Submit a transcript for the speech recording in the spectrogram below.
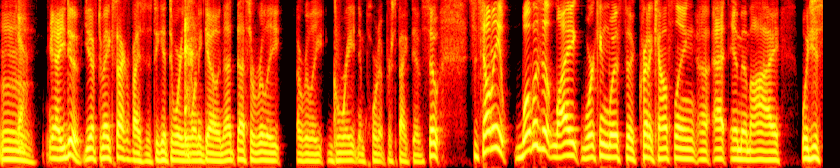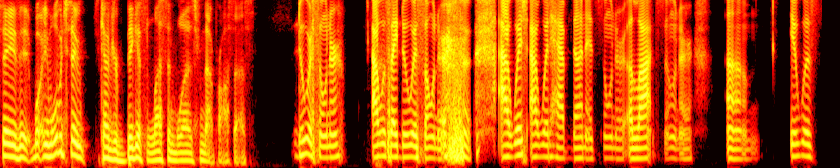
yeah. Mm. Yeah, you do. You have to make sacrifices to get to where you wanna go, and that that's a really a really great and important perspective. So so tell me, what was it like working with the credit counseling, uh, at MMI? Would you say that what and what would you say kind of your biggest lesson was from that process? Do it sooner. I would say do it sooner. I wish I would have done it sooner, a lot sooner. Um, it was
